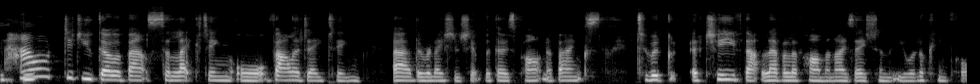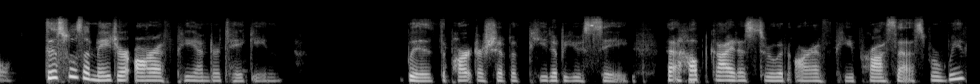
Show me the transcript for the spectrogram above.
Mm-hmm. How did you go about selecting or validating uh, the relationship with those partner banks to ag- achieve that level of harmonization that you were looking for? This was a major RFP undertaking with the partnership of PwC that helped guide us through an RFP process where we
